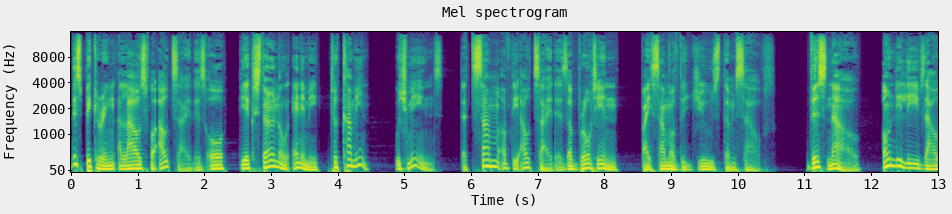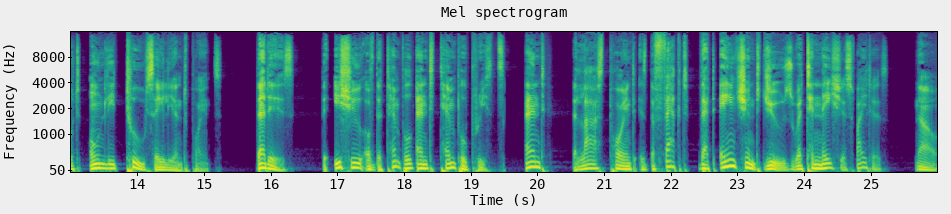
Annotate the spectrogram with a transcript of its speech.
This bickering allows for outsiders or the external enemy to come in, which means that some of the outsiders are brought in by some of the Jews themselves. This now only leaves out only two salient points. That is, the issue of the temple and temple priests. And the last point is the fact that ancient Jews were tenacious fighters. Now,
